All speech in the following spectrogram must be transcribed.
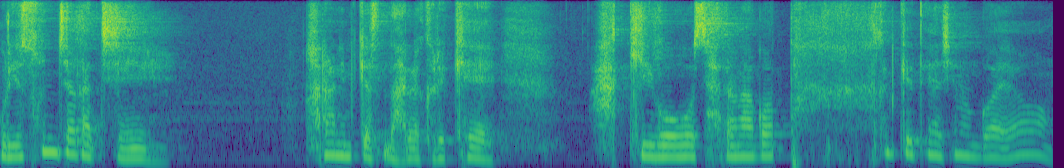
우리 손자같이 하나님께서 나를 그렇게 아끼고 사랑하고 다 그렇게 대하시는 거예요.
